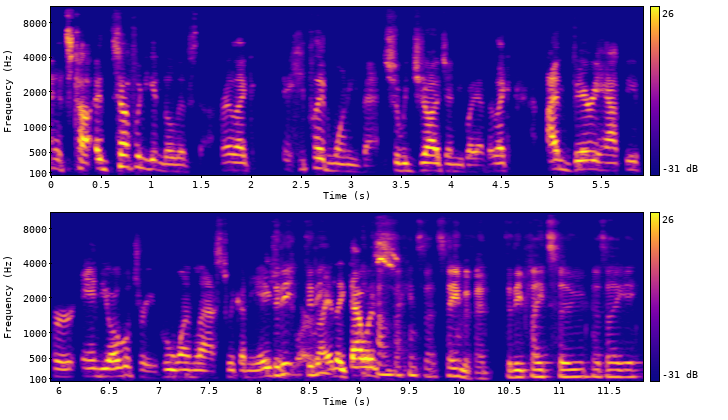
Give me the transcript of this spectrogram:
it's tough. It's tough when you get into LIV stuff, right? Like he played one event. Should we judge anybody out there? Like, I'm very happy for Andy Ogletree, who won last week on the Asian did he, tour. Did right? He, like that was come back into that same event. Did he play two, Otaegui?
